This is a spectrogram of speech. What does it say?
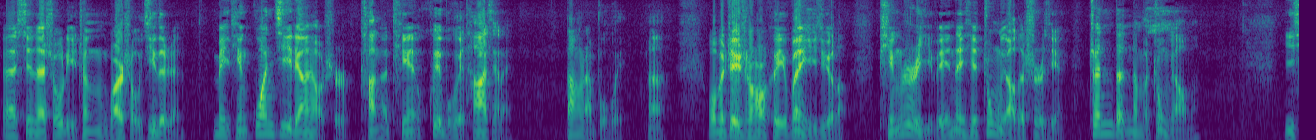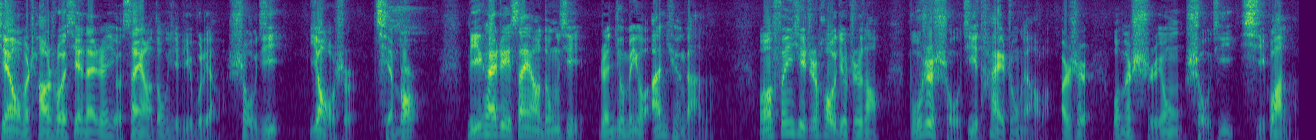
呃现在手里正玩手机的人，每天关机两小时，看看天会不会塌下来。当然不会啊！我们这时候可以问一句了：平日以为那些重要的事情，真的那么重要吗？以前我们常说，现代人有三样东西离不了：手机、钥匙、钱包。离开这三样东西，人就没有安全感了。我们分析之后就知道，不是手机太重要了，而是我们使用手机习惯了，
